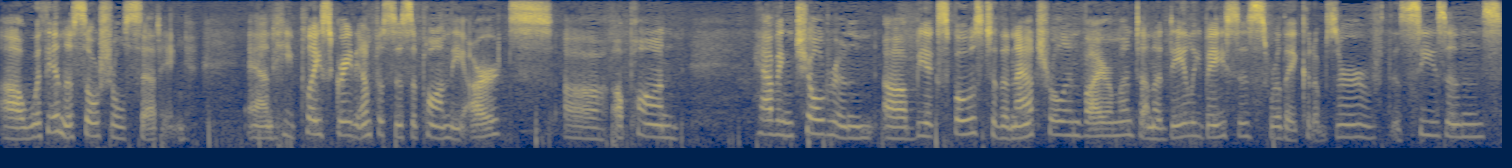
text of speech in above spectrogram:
uh, within a social setting. And he placed great emphasis upon the arts, uh, upon having children uh, be exposed to the natural environment on a daily basis where they could observe the seasons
